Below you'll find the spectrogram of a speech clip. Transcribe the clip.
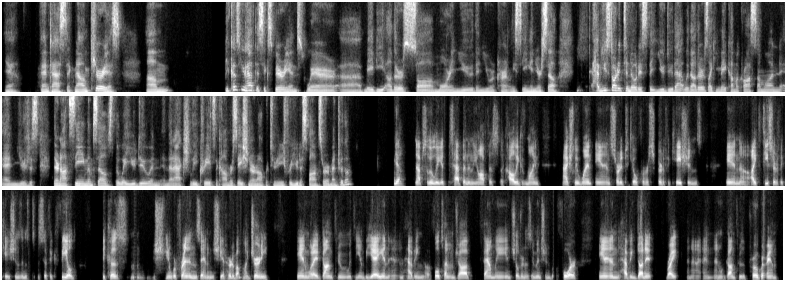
Yeah, fantastic. Now I'm curious, um, because you had this experience where uh, maybe others saw more in you than you are currently seeing in yourself. Have you started to notice that you do that with others? Like you may come across someone and you're just they're not seeing themselves the way you do, and, and that actually creates a conversation or an opportunity for you to sponsor or mentor them. Yeah, absolutely. It's happened in the office. A colleague of mine actually went and started to go for her certifications in uh, IT certifications in a specific field because she, you know we're friends and she had heard about my journey and what I had gone through with the MBA and, and having a full time job, family and children, as I mentioned before, and having done it right and I, and, and gone through the program,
